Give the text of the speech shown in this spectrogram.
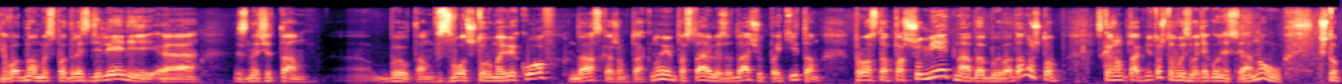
в одном из подразделений, э, значит, там э, был там взвод штурмовиков, да, скажем так, ну, им поставили задачу пойти там, просто пошуметь надо было, да, ну, чтобы, скажем так, не то, что вызвать огонь, а, ну, чтобы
